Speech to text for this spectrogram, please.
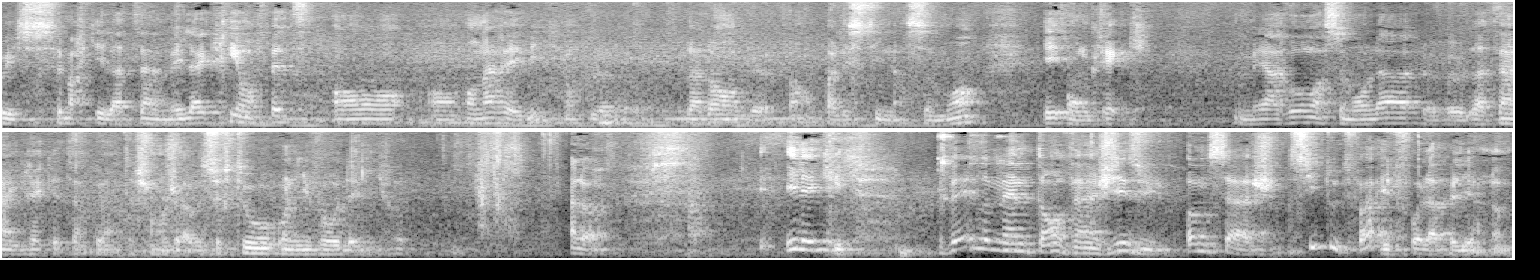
oui, c'est marqué latin, mais il a écrit en fait en, en, arabique, donc la langue en Palestine à ce moment, et en grec. Mais à Rome, à ce moment-là, le latin et le grec étaient un peu interchangeables, surtout au niveau des livres. Alors, il écrit Vers le même temps vint Jésus, homme sage, si toutefois il faut l'appeler un homme,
